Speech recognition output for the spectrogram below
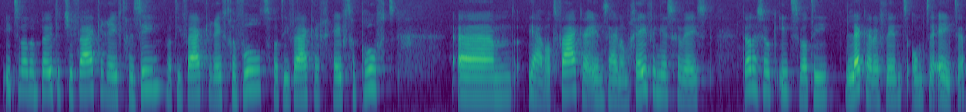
Iets wat een peutertje vaker heeft gezien, wat hij vaker heeft gevoeld, wat hij vaker heeft geproefd, um, ja, wat vaker in zijn omgeving is geweest, dat is ook iets wat hij lekkerder vindt om te eten.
